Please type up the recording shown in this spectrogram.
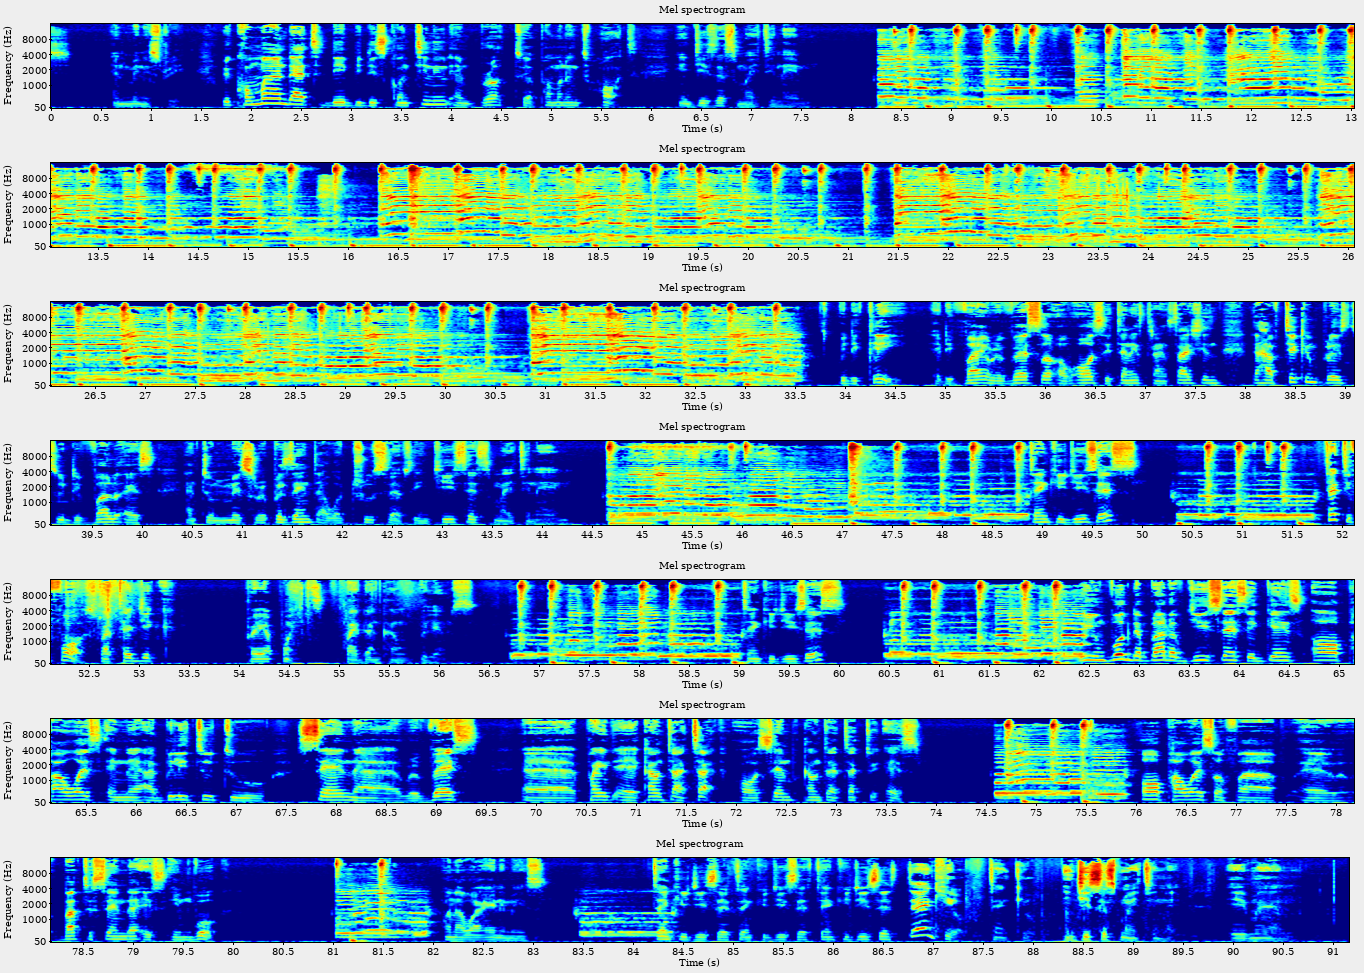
and ministry. We command that they be discontinued and brought to a permanent halt in Jesus' mighty name. A divine reversal of all satanic transactions that have taken place to devalue us and to misrepresent our true selves in Jesus' mighty name. Thank you, Jesus. 34 Strategic Prayer Points by Duncan Williams. Thank you, Jesus. We invoke the blood of Jesus against all powers and uh, ability to send uh, reverse uh, point uh, counter attack or send counter attack to us. All powers of uh, uh, back to sender is invoked on our enemies. Thank you, Jesus. Thank you, Jesus. Thank you, Jesus. Thank you. Thank you. In Jesus' mighty name. Amen.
